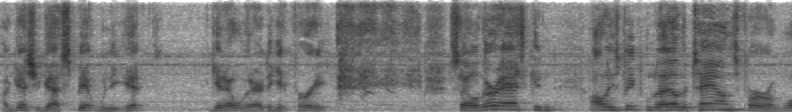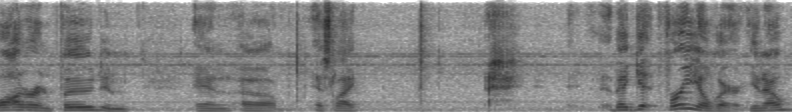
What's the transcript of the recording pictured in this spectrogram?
I guess you got spit when you get get over there to get free. so they're asking all these people the other towns for water and food, and and uh, it's like they get free over there, you know.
